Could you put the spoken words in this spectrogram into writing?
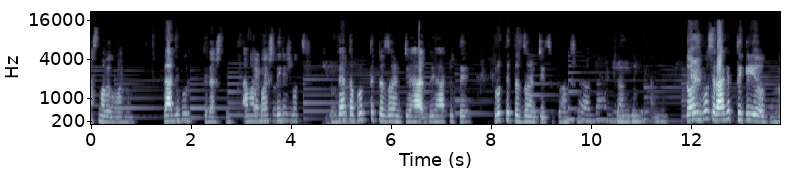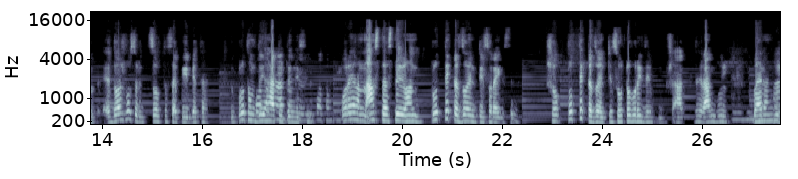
আসমা বেগম আহমেদ গাজীপুর থেকে আসছি। আমার বয়স? তিরিশ বছর। ব্যথা প্রত্যেকটা জয়েন্টে দুই হাঁটুতে প্রত্যেকটা জয়েন্টে ছোট অংশ। আঙ্গুল দশ বছর আগের থেকে দশ বছর চলতেছে আর কি ব্যথা। প্রথম দুই হাঁটুতে পরে এখন আস্তে আস্তে এখন প্রত্যেকটা জয়েন্টে সরাই গেছে। সব প্রত্যেকটা জয়েন্টে ছোট করে যে হাতের আঙ্গুল পায়ের আঙ্গুল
